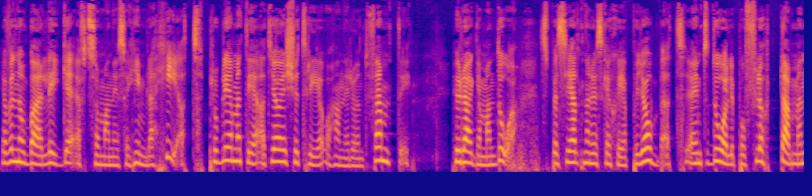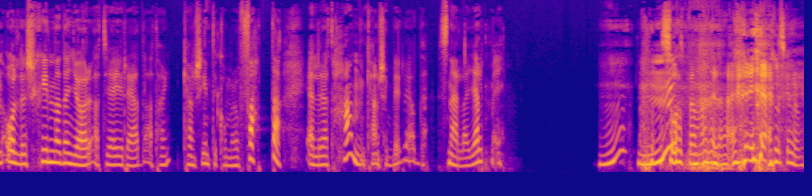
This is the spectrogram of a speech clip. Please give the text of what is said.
Jag vill nog bara ligga eftersom han är så himla het. Problemet är att jag är 23 och han är runt 50. Hur raggar man då? Speciellt när det ska ske på jobbet. Jag är inte dålig på att flörta, men åldersskillnaden gör att jag är rädd att han kanske inte kommer att fatta eller att han kanske blir rädd. Snälla, hjälp mig. Mm. Mm. Så spännande det här. Jag älskar nog.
